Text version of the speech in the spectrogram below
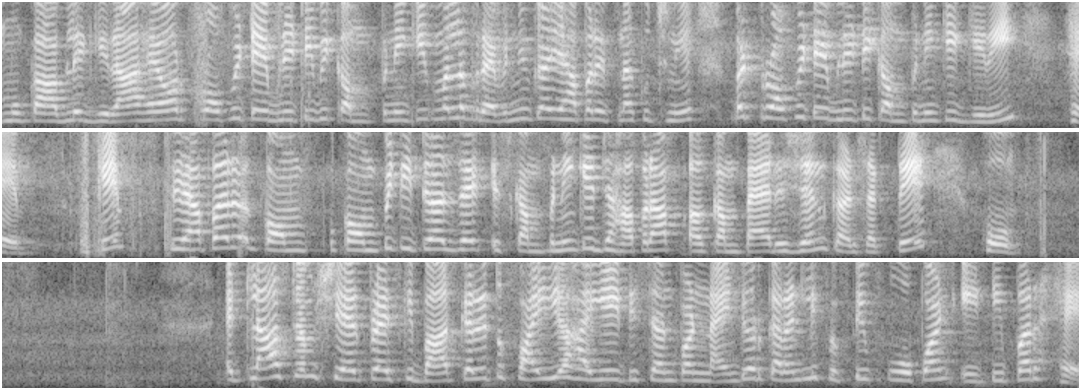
मुकाबले गिरा है और प्रॉफिटेबिलिटी भी कंपनी की मतलब रेवेन्यू का यहाँ पर इतना कुछ नहीं है बट प्रॉफिटेबिलिटी कंपनी की गिरी है। ओके तो यहाँ पर कॉम्पिटिटर्स है इस कंपनी के, जहाँ पर आप कंपैरिजन कर सकते हो। एट लास्ट हम शेयर प्राइस की बात करें तो five year high eighty seven point ninety और currently fifty four point eighty पर है।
